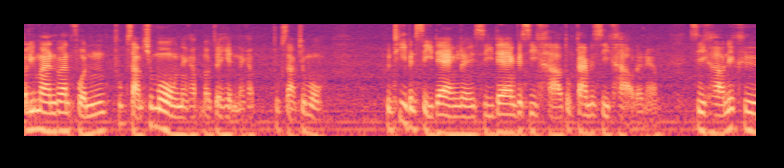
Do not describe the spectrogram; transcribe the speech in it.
ปริมาณการฝนทุก 3 ชั่วโมงนะครับ เราจะเห็นนะครับทุก 3 ชั่วโมง พื้นที่เป็นสีแดงเลย สีแดงเป็นสีขาวตรงกลางเป็นสีขาวเลยนะครับ สีขาวนี่คือ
